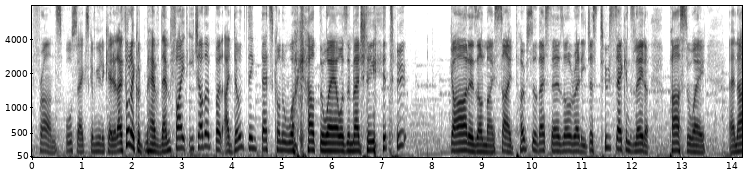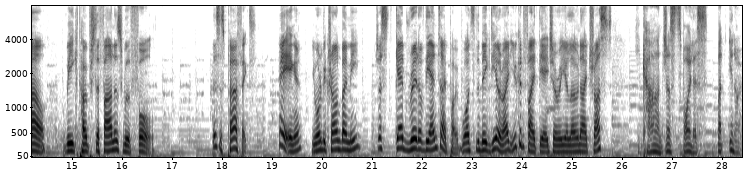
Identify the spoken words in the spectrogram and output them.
France also excommunicated. I thought I could have them fight each other, but I don't think that's gonna work out the way I was imagining it to. God is on my side. Pope Sylvester has already, just two seconds later, passed away. And now, weak Pope Stephanus will fall. This is perfect. Hey Inge, you want to be crowned by me? Just get rid of the anti-pope. What's the big deal, right? You can fight the HRE alone, I trust. He can't, just spoilers. But, you know.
